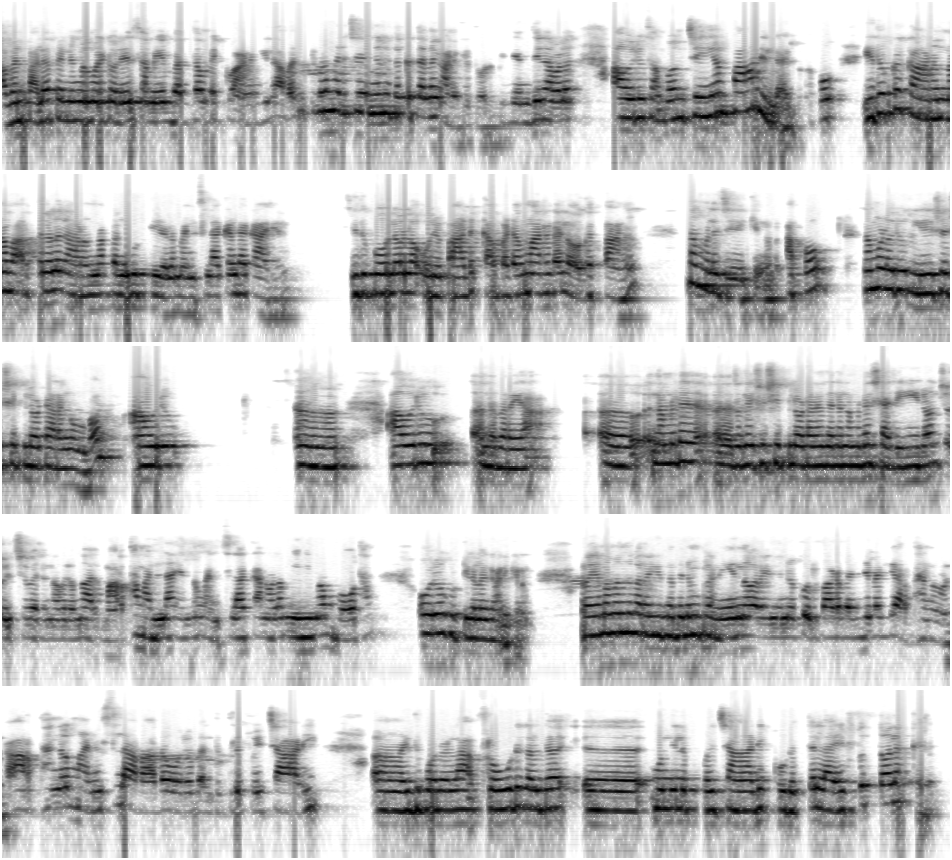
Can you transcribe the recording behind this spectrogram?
അവൻ പല പെണ്ണുങ്ങളുമായിട്ട് ഒരേ സമയം ബന്ധം വെക്കുവാണെങ്കിൽ അവൻ ഇവിടെ മരിച്ചു കഴിഞ്ഞാൽ ഇതൊക്കെ തന്നെ കാണിക്കത്തുള്ളൂ. പിന്നെ എന്തിനാ അവൾ ആ ഒരു സംഭവം ചെയ്യാൻ പാടില്ലായിരുന്നു. അപ്പോ ഇതൊക്കെ കാണുന്ന വാർത്തകൾ കാണുന്ന പെൺകുട്ടികൾ മനസ്സിലാക്കേണ്ട കാര്യം ഇതുപോലുള്ള ഒരുപാട് കപടന്മാരുടെ ലോകത്താണ് നമ്മൾ ജീവിക്കുന്നത്. അപ്പോ നമ്മളൊരു റിലേഷൻഷിപ്പിലോട്ട് ഇറങ്ങുമ്പോൾ ആ ഒരു ആ ഒരു എന്താ പറയാ നമ്മുടെ റിലേഷൻഷിപ്പിലുടനെ തന്നെ നമ്മുടെ ശരീരം ചോദിച്ചു വരുന്നവരൊന്നും ആത്മാർത്ഥമല്ല എന്ന് മനസ്സിലാക്കാനുള്ള മിനിമം ബോധം ഓരോ കുട്ടികളും കാണിക്കണം. പ്രേമം എന്ന് പറയുന്നതിനും പ്രണയം എന്ന് പറയുന്നതിനും ഒക്കെ ഒരുപാട് വലിയ വലിയ അർത്ഥങ്ങളുണ്ട്. ആ അർത്ഥങ്ങൾ മനസ്സിലാവാതെ ഓരോ ബന്ധത്തിൽ പോയി ചാടി ഇതുപോലുള്ള ഫ്രോഡുകളുടെ മുന്നിൽ പോയി ചാടി കൊടുത്ത് ലൈഫ് തൊലക്കരുത്.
